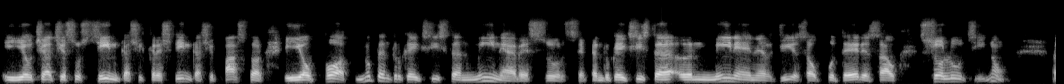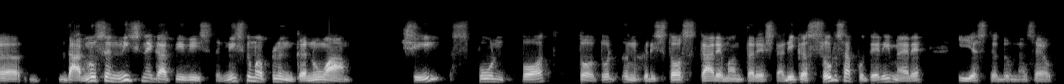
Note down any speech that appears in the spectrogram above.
eu ceea ce susțin ca și creștin, ca și pastor, eu pot, nu pentru că există în mine resurse, pentru că există în mine energie sau putere sau soluții, nu. Dar nu sunt nici negativist, nici nu mă plâng că nu am, ci spun pot totul în Hristos care mă întărește. Adică sursa puterii mele este Dumnezeu.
